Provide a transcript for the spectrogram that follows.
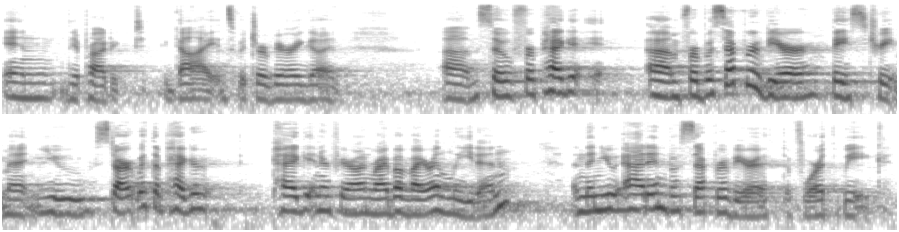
in the product guides, which are very good. Um, so for PEG, um, for boceprevir-based treatment, you start with the PEG, PEG interferon ribavirin lead-in, and then you add in boceprevir at the fourth week.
